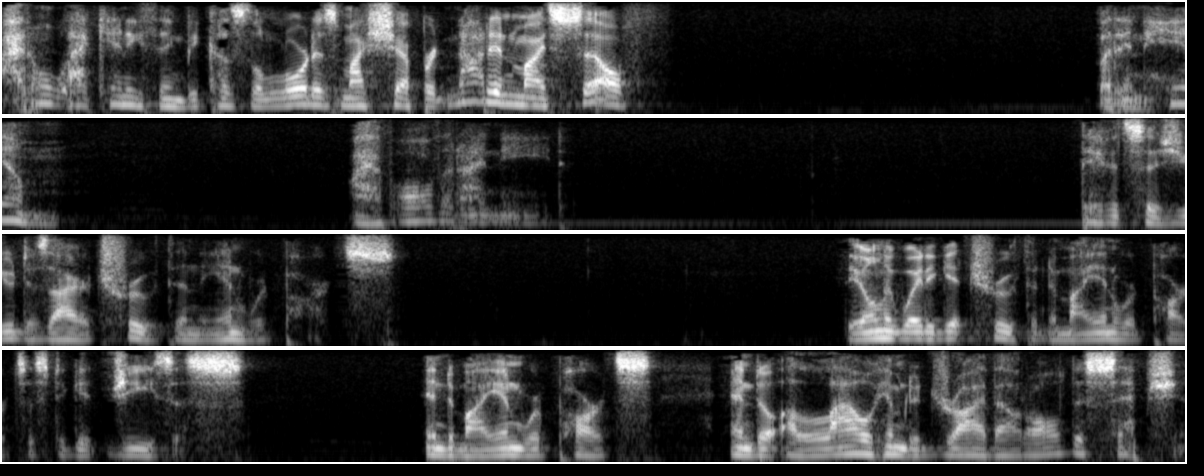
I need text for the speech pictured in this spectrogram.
I don't lack anything because the Lord is my shepherd, not in myself, but in Him. I have all that I need. David says, You desire truth in the inward parts. The only way to get truth into my inward parts is to get Jesus into my inward parts and to allow Him to drive out all deception.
